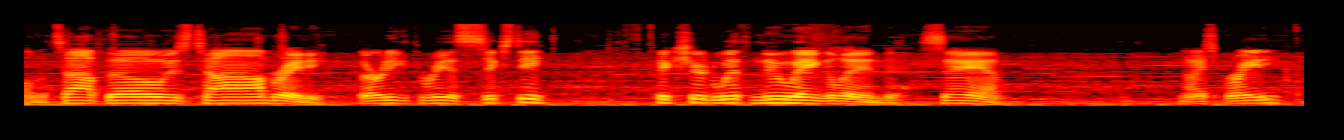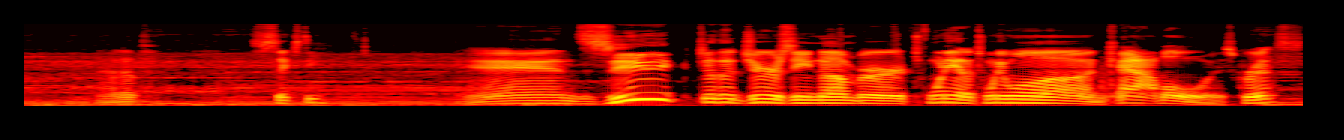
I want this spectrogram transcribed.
On the top, though, is Tom Brady. 33 of 60. Pictured with New England. Sam. Nice Brady out of 60. And Zeke to the jersey number 20 out of 21. Cowboys. Chris.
